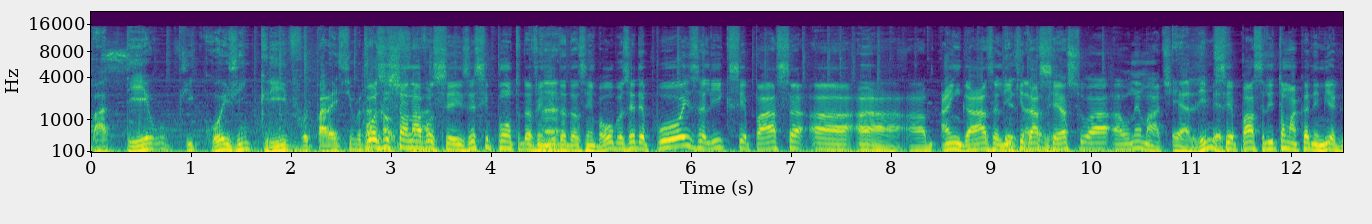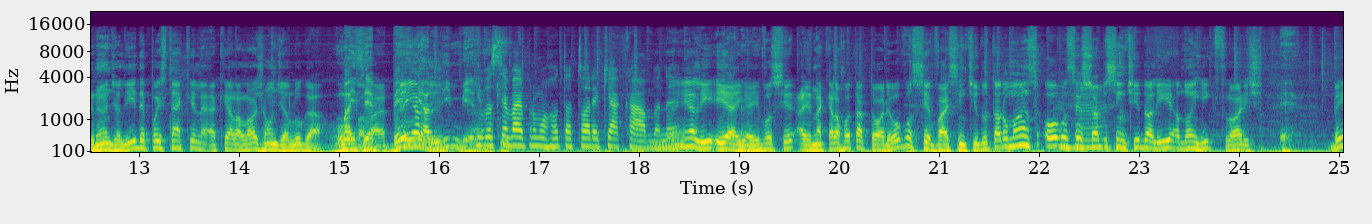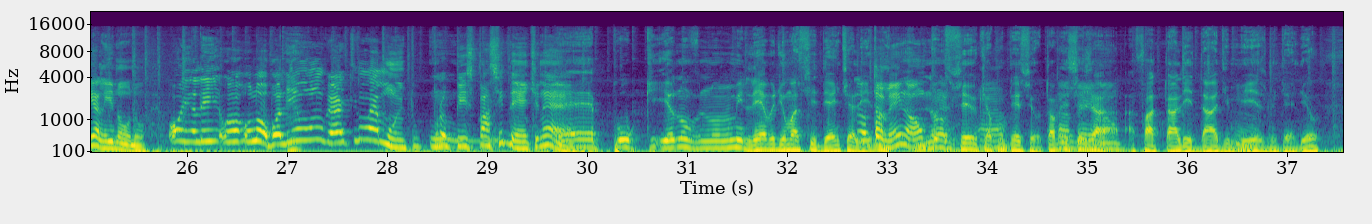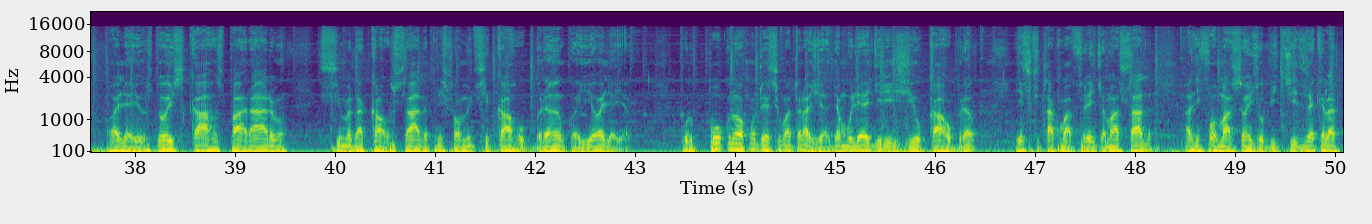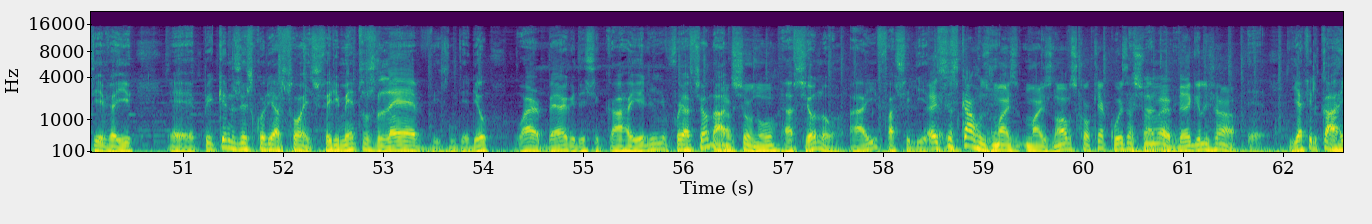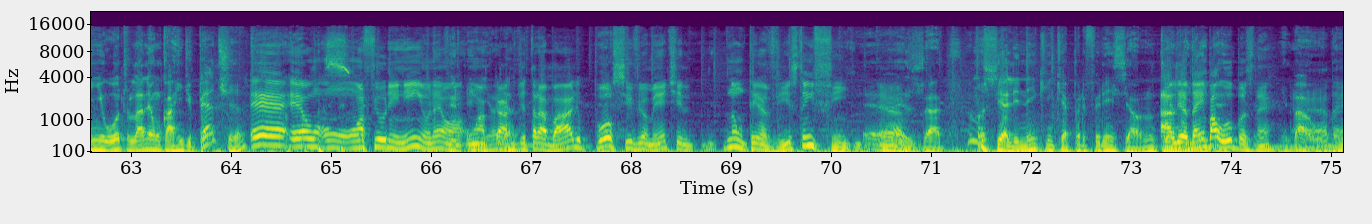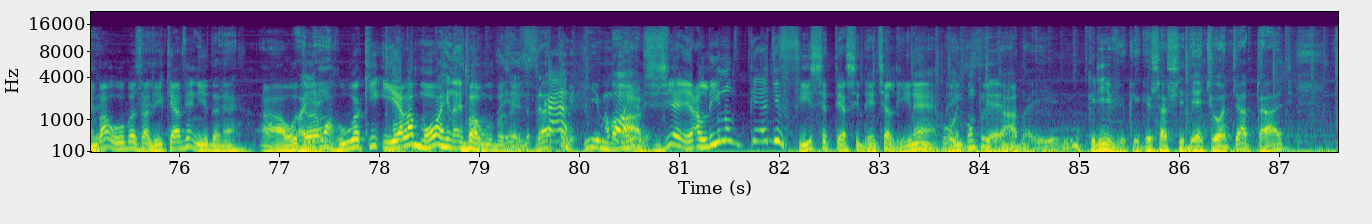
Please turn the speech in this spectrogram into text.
Bateu, que coisa incrível, foi parar em cima da Posicionar calçada. vocês, esse ponto da Avenida das Embaúbas é depois ali que você passa a, a, a, a Engasa ali, que dá Exatamente. acesso a- ao Nemate. É ali mesmo? Você passa ali, tem uma academia grande ali, e depois tem aquele, aquela loja onde aluga roupa. Mas lá, é bem, ali mesmo. E você Kiko. vai pra uma rotatória que acaba, né? Bem ali. E aí, aí você, aí naquela rotatória, ou você vai sentido Tarumãs, ou você Uhum. sobe sentido ali a Dom Henrique Flores. É. Bem ali no. no olha ali, o, o Lobo, ali é um lugar que não é muito propício para acidente, né? É porque eu não, não, não me lembro de um acidente ali. Eu também não, Não por- sei o que é, aconteceu. Talvez seja não. Hum. a fatalidade mesmo, entendeu? Olha aí, os dois carros pararam em cima da calçada, principalmente esse carro branco aí, olha aí. ó. Por pouco não aconteceu uma tragédia. A mulher dirigiu o carro branco, esse que está com a frente amassada. As informações obtidas é que ela teve aí é, pequenas escoriações, ferimentos leves, entendeu? O airbag desse carro aí, ele foi acionado. Acionou. Acionou. Aí facilita. Esses né? carros mais, mais novos, qualquer coisa, aciona o airbag, ele já. É. E aquele carrinho outro lá não é um carrinho de pet? né? É, é um, um, uma Fiorininho, né? Fiorininho, uma carro de trabalho, possivelmente não tenha vista, enfim. É, É. Exato. Eu não sei ali nem quem que é preferencial. Não Ali é da Embaúbas, né? Embaúbas, é da né? Embaúbas ali, que é a avenida, né? A outra Olha é uma aí. rua que. E ela morre na Embaúbas ainda. Exatamente. Cara, E ó, morre. ge- ali não é difícil ter acidente ali, né? Bem Pois complicado. É, aí, incrível que esse acidente ontem à tarde,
